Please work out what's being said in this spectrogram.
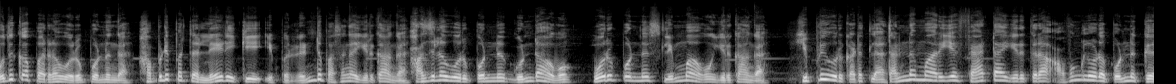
ஒதுக்கப்படுற ஒரு பொண்ணுங்க. அப்படிப்பட்ட லேடிக்கு இப்ப ரெண்டு பசங்க இருக்காங்க. அதுல ஒரு பொண்ணு குண்டாவும் ஒரு பொண்ணு ஸ்லிம்மாவும் இருக்காங்க. இப்படி ஒரு கட்டத்துல தன்னை மாதிரியே ஃபேட்டா இருக்கிற அவங்களோட பொண்ணுக்கு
